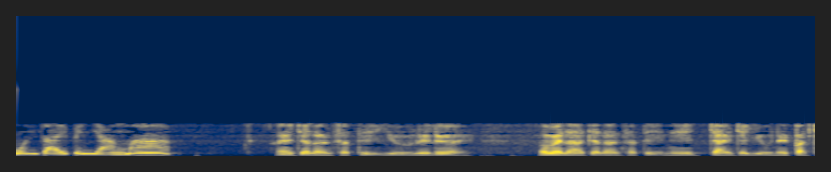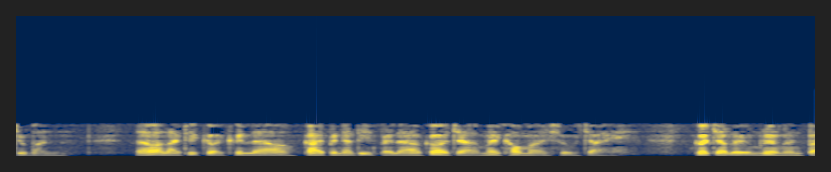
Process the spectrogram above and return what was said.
วลใจเป็นอย่างมาก ให้เจริญสติอยู่เรื่อยๆพอเวลาเจริญสตินี้ใจจะอยู่ในปัจจุบัน แล้วอะไรที่เกิดขึ้นแล้ว กลายเป็นอดีตไปแล้วก็จะไม่เข้ามาสู่ใจ ก็จะลืมเรื่องนั้นไป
